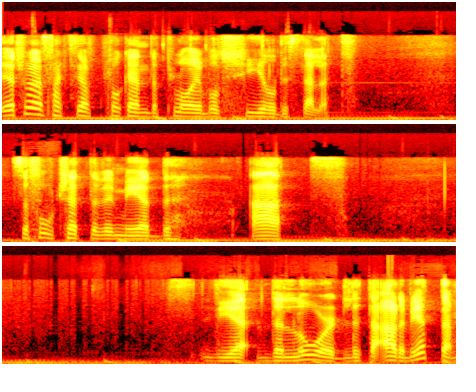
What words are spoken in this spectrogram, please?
jag tror jag faktiskt jag plockar en deployable shield istället. Så fortsätter vi med att ge The Lord lite arbete.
